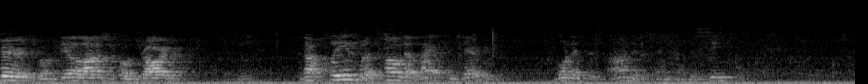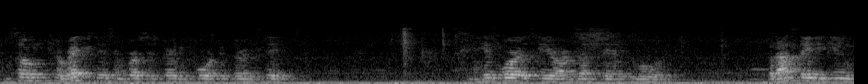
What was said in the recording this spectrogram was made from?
spiritual and theological jargon. He's not pleased with a tongue that lacks integrity, one that's dishonest and deceitful. And so he corrects this in verses 34 through 36. And his words here are, Thus saith the Lord. But I say to you,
